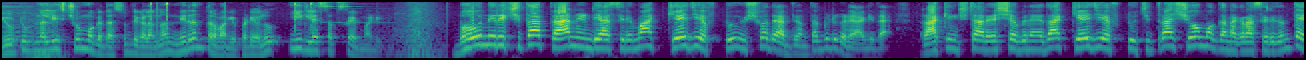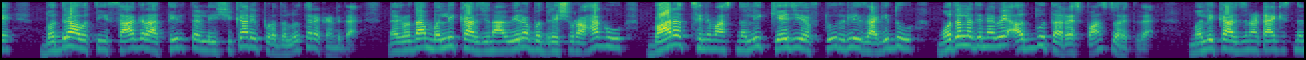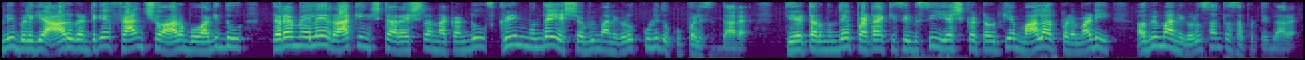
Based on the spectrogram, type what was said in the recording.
ಯೂಟ್ಯೂಬ್ನಲ್ಲಿ ಶಿವಮೊಗ್ಗದ ಸುದ್ದಿಗಳನ್ನು ನಿರಂತರವಾಗಿ ಪಡೆಯಲು ಈಗಲೇ ಸಬ್ಸ್ಕ್ರೈಬ್ ಮಾಡಿ. ಬಹುನಿರೀಕ್ಷಿತ pan India cinema KGF two ವಿಶ್ವದಾದ್ಯಂತ ಬಿಡುಗಡೆಯಾಗಿದೆ ರಾಕಿಂಗ್ ಸ್ಟಾರ್ ಯಶ್ ಅಭಿನಯದ ಕೆಜಿಎಫ್ ಟು ಚಿತ್ರ ಶಿವಮೊಗ್ಗ ನಗರ ಸೇರಿದಂತೆ ಭದ್ರಾವತಿ, ಸಾಗರ, ತೀರ್ಥಹಳ್ಳಿ, ಶಿಕಾರಿಪುರದಲ್ಲೂ ತೆರೆ ಕಂಡಿದೆ ನಗರದ ಮಲ್ಲಿಕಾರ್ಜುನ, ವೀರಭದ್ರೇಶ್ವರ ಹಾಗೂ ಭಾರತ್ ಸಿನಿಮಾಸ್ನಲ್ಲಿ ಕೆಜಿಎಫ್ ಟು ರಿಲೀಸ್ ಆಗಿದ್ದು, ಮೊದಲ ದಿನವೇ ಅದ್ಭುತ ರೆಸ್ಪಾನ್ಸ್ ದೊರೆತಿದೆ. ಮಲ್ಲಿಕಾರ್ಜುನ ಟ್ಯಾಕಿಸ್ನಲ್ಲಿ ಬೆಳಿಗ್ಗೆ ಆರು ಗಂಟೆಗೆ ಫ್ಯಾನ್ ಶೋ ಆರಂಭವಾಗಿದ್ದು, ತೆರೆ ಮೇಲೆ ರಾಕಿಂಗ್ ಸ್ಟಾರ್ ಯಶ್ರನ್ನ ಕಂಡು ಸ್ಕ್ರೀನ್ ಮುಂದೆ ಯಶ್ ಅಭಿಮಾನಿಗಳು ಕುಣಿದು ಕುಪ್ಪಳಿಸಿದ್ದಾರೆ. ಥಿಯೇಟರ್ ಮುಂದೆ ಪಟಾಕಿ ಸಿಡಿಸಿ ಯಶ್ ಕಟೌಟ್ಗೆ ಮಾಲಾರ್ಪಣೆ ಮಾಡಿ ಅಭಿಮಾನಿಗಳು ಸಂತಸಪಟ್ಟಿದ್ದಾರೆ.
